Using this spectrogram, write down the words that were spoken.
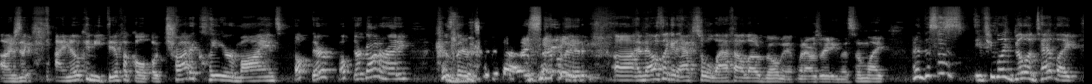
Uh, she's like I know it can be difficult, but try to clear your minds. Oh, they're oh they're gone already because they're stupid. Uh, and that was like an actual laugh out loud moment when I was reading this. I'm like, man, this is if you like Bill and Ted, like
